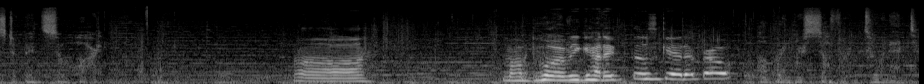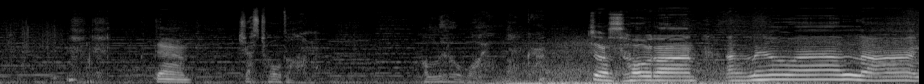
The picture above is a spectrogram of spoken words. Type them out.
Must have been so hard. Aw. My boy, we gotta, let's get it, bro. I'll bring your suffering to an end. Damn. Just hold on. A little while longer. Just hold on a little while long.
